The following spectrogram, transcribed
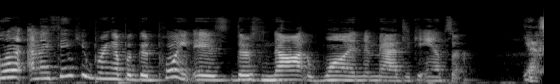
Well, and I think you bring up a good point is there's not one magic answer. Yes.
